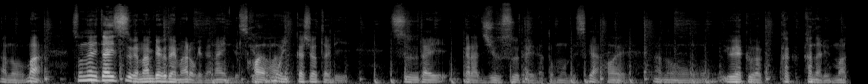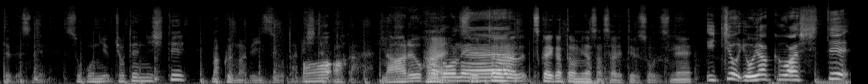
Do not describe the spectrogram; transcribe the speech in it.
あの、まあ、そんなに台数が何百台もあるわけではないんですけども、はいはい、1箇所あたり数台から十数台だと思うんですが、はい、あの予約がかなり埋まってですねそこに拠点にして、まあ、車で伊豆を旅したりとか。なるほどね、はい、そういった使い方を皆さんされているそうですね。一応予約はして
